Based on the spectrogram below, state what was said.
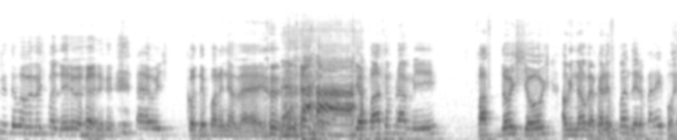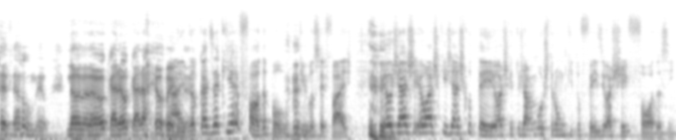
Então, vou ver meus pandeiros, velho. É os contemporâneos velho. que passam pra mim, faço dois shows. Alguém, não, velho, eu quero esse pandeiro. Peraí, pô, esse é o meu. Não, não, não, o cara é o cara. Eu, Ah, então quer dizer que é foda, pô, o que você faz. Eu já eu acho que já escutei. Eu acho que tu já me mostrou um que tu fez e eu achei foda, assim.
